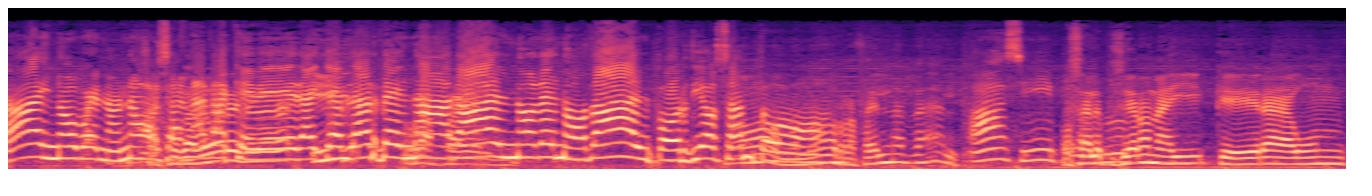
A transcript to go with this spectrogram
Ay, no, bueno, no, o sea, nada que ver, hay que hablar de Nadal, no de Nodal, por Dios santo. No, no, Rafael Nadal. Ah, sí, O sea, le pusieron ahí que era un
